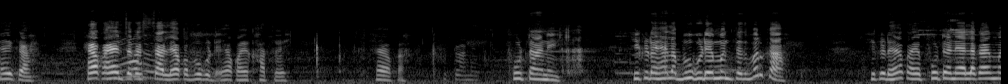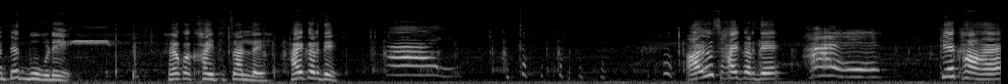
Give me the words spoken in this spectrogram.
हे का? ह्या का ह्यांचं कसं चाललं ह्या का बुगडे. ह्या का हे खातोय. ह्या का फुटाणे. इकडे ह्याला बुगडे म्हणतात बरं का. इकडे ह्या काय फुटण्याला काय म्हणतात? बुगडे. ह्या का खायचं चाललंय? हाय कर दे. आयुष हाय कर दे. के खा है?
